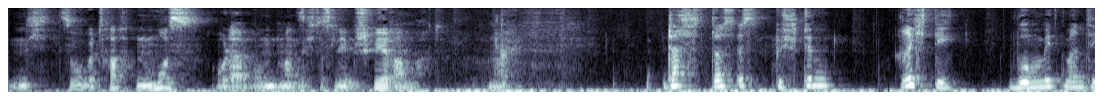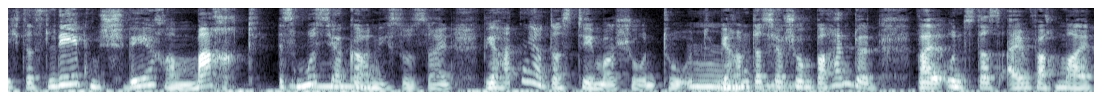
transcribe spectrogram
nicht so betrachten muss oder womit man sich das Leben schwerer macht. Ne? Das, das ist bestimmt richtig, womit man sich das Leben schwerer macht. Es muss ja gar nicht so sein. Wir hatten ja das Thema schon tot. Wir haben das ja schon behandelt, weil uns das einfach mal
